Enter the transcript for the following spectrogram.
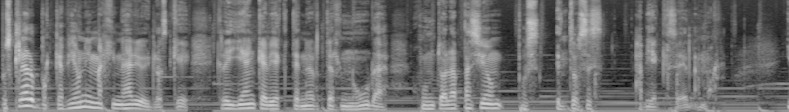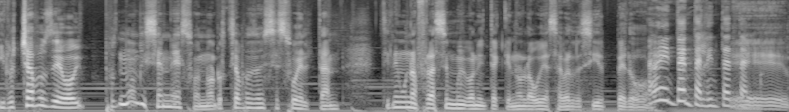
Pues claro, porque había un imaginario y los que creían que había que tener ternura junto a la pasión, pues entonces había que ser el amor. Y los chavos de hoy, pues no dicen eso, ¿no? Los chavos de hoy se sueltan. Tienen una frase muy bonita que no la voy a saber decir, pero... A ver, inténtale, inténtale. Eh,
